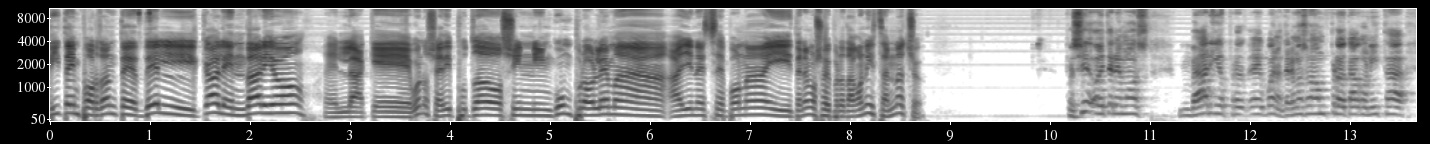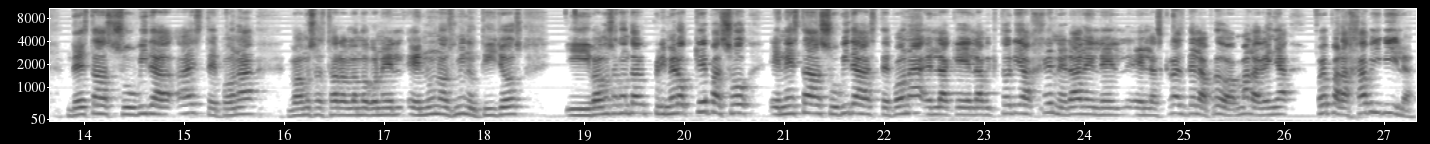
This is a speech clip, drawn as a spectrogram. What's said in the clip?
Cita importante del calendario en la que bueno se ha disputado sin ningún problema allí en Estepona y tenemos hoy protagonistas, Nacho. Pues sí, hoy tenemos varios, eh, bueno, tenemos a un protagonista de esta subida a Estepona. Vamos a estar hablando con él en unos minutillos y vamos a contar primero qué pasó en esta subida a Estepona en la que la victoria general en, en las crash de la prueba malagueña fue para Javi Vila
